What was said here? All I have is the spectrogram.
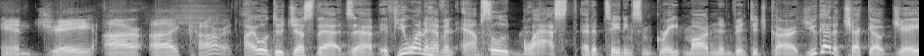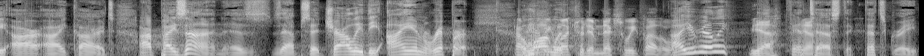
and JRI Cards? I will do just that, Zap. If you want to have an absolute blast at obtaining some great modern and vintage cards, you got to check out JRI Cards. Our paisan, as Zap said, Charlie the Iron Ripper. I'm having lunch with him next week, by the way. Are you really? Yeah, yeah. Fantastic. That's great.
